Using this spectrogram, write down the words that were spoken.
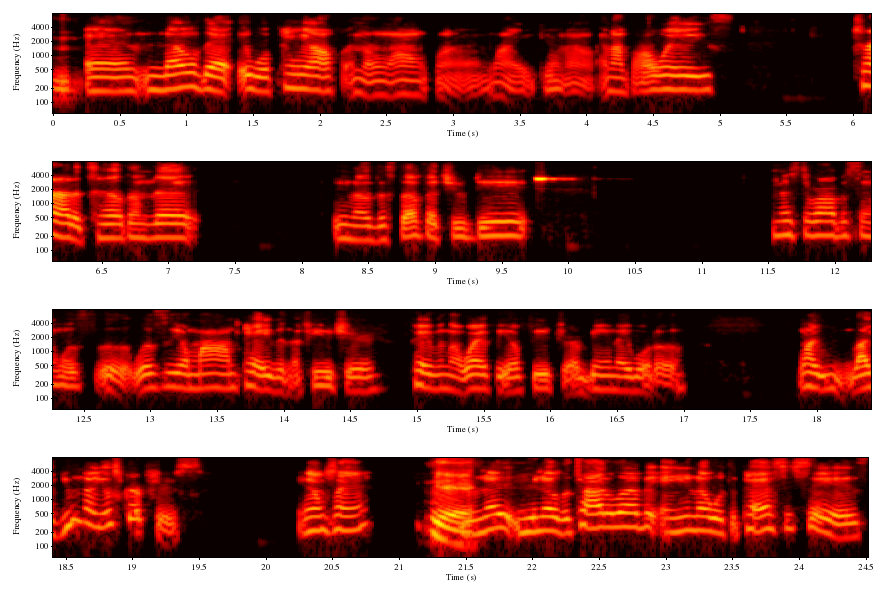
mm. and know that it will pay off in the long run. Like, you know, and I've always tried to tell them that, you know, the stuff that you did, Mr. Robinson, was uh, was your mom paving the future, paving the way for your future of being able to, like, like you know your scriptures. You know what I'm saying? Yeah. You know, you know the title of it, and you know what the passage says.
